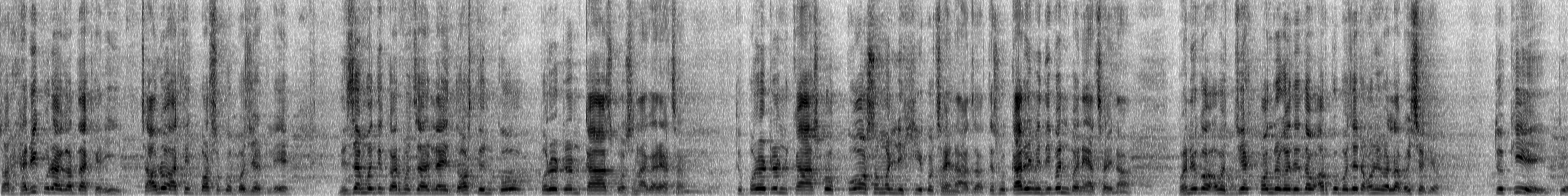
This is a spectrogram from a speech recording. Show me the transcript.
सरकारी कुरा गर्दाखेरि चालु आर्थिक वर्षको बजेटले निजामती कर्मचारीलाई दस दिनको पर्यटन काज घोषणा गरेका छ त्यो पर्यटन काजको कसम्म लेखिएको छैन आज। त्यसको कार्यविधि पनि बनिएको छैन। भनेको अब जेठ पन्ध्र गते त अर्को बजेट आउने बेला भइसक्यो। त्यो के? त्यो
